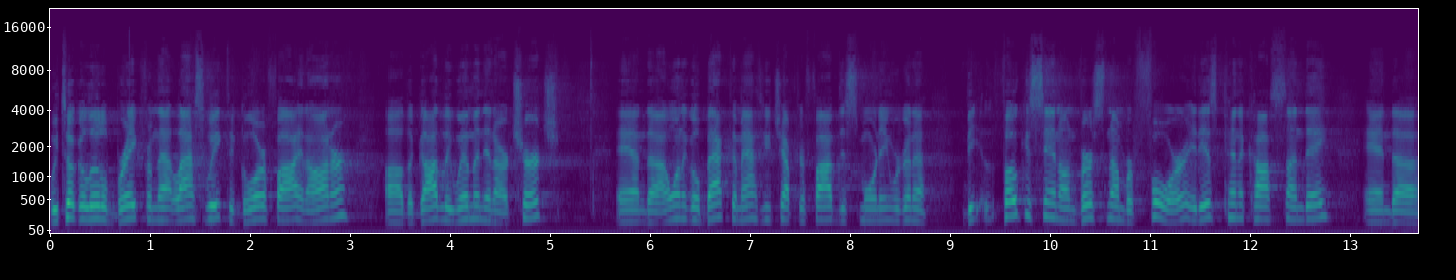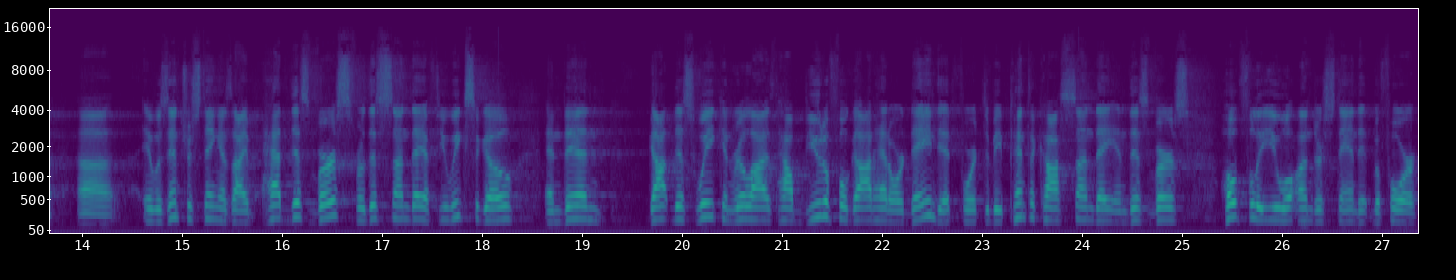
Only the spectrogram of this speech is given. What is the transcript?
We took a little break from that last week to glorify and honor uh, the godly women in our church. And uh, I want to go back to Matthew chapter 5 this morning. We're going to be, focus in on verse number 4. It is Pentecost Sunday, and uh, uh it was interesting as I had this verse for this Sunday a few weeks ago, and then got this week and realized how beautiful God had ordained it for it to be Pentecost Sunday in this verse. Hopefully, you will understand it before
